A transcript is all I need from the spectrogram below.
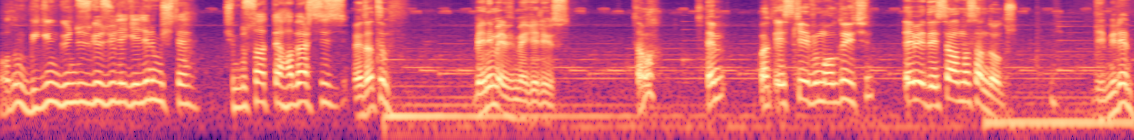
Oğlum bir gün gündüz gözüyle gelirim işte. Şimdi bu saatte habersiz... Vedat'ım benim evime geliyorsun. Tamam. Hem bak eski evim olduğu için ev hediyesi almasan da olur. Demir'im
